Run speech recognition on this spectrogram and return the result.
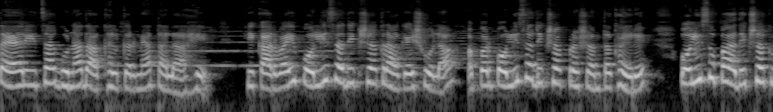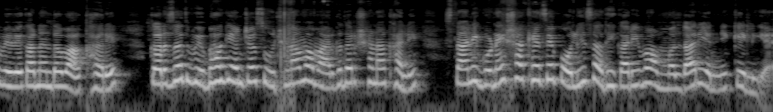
तयारीचा गुन्हा दाखल करण्यात आला आहे. ही कारवाई पोलीस अधीक्षक राकेश ओला अपर पोलीस अधीक्षक प्रशांत खैरे पोलीस उपअधीक्षक विवेकानंद वाखारे कर्जत विभाग यांच्या सूचना व मार्गदर्शनाखाली स्थानिक गुन्हे शाखेचे पोलीस अधिकारी व अंमलदार यांनी केली आहे.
